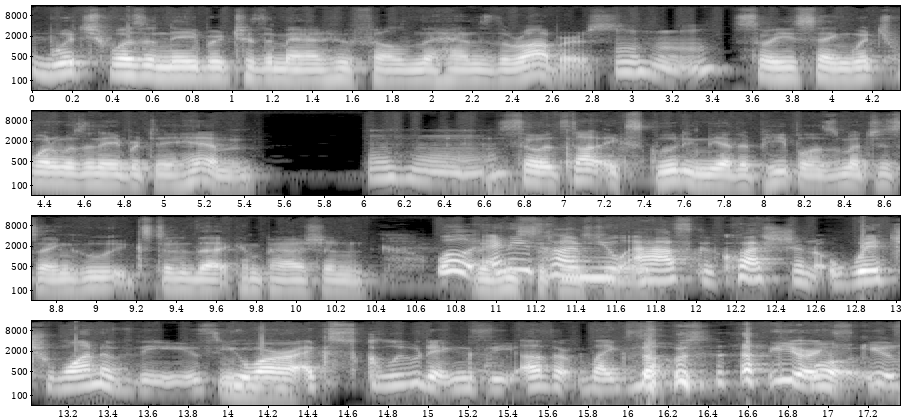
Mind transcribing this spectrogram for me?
Which was a neighbor to the man who fell in the hands of the robbers. Mm-hmm. So he's saying which one was a neighbor to him. Mm-hmm. So it's not excluding the other people as much as saying who extended that compassion. Well, anytime you ask a question, which one of these, you Mhm. are excluding the other, like those, you're Well, excluding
